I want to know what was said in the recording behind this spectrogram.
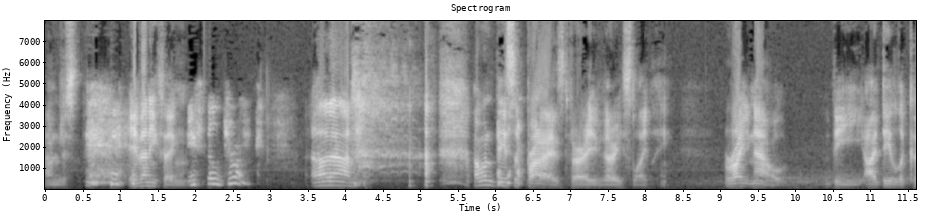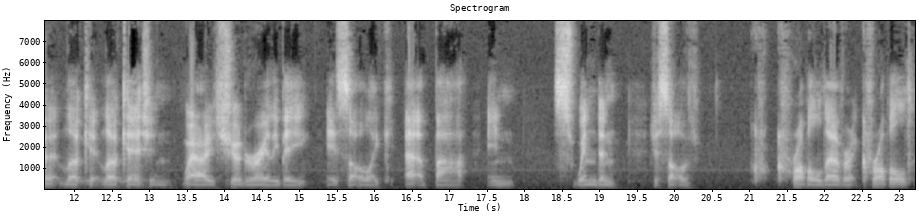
I'm just, if anything, you still drunk? oh no, I wouldn't be surprised very very slightly. Right now, the ideal loca- loca- location where I should really be is sort of like at a bar in Swindon, just sort of cr- crobbled over it. Crobbled?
